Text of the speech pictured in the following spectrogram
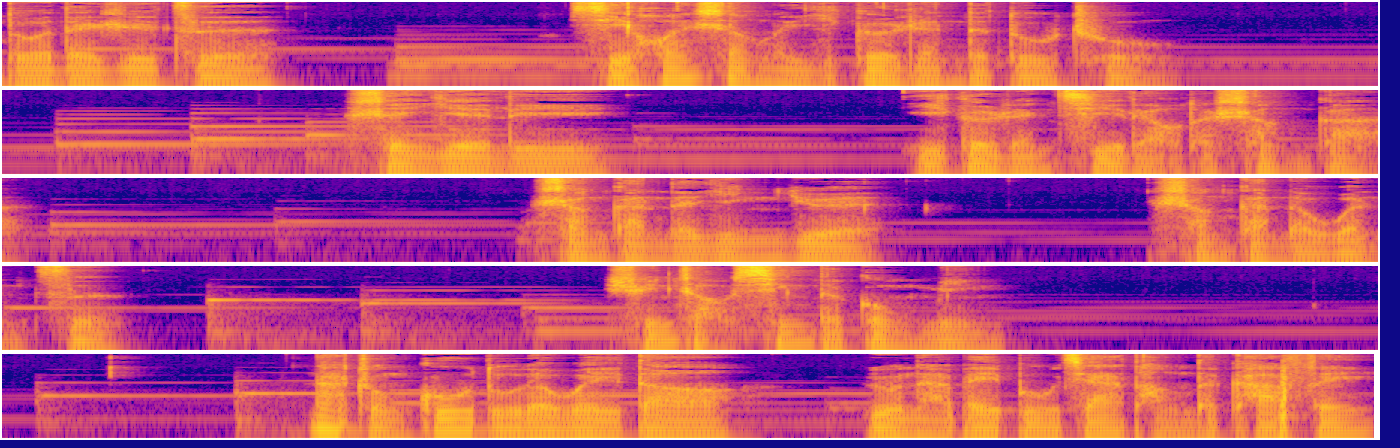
多的日子，喜欢上了一个人的独处。深夜里，一个人寂寥的伤感，伤感的音乐，伤感的文字，寻找新的共鸣。那种孤独的味道，如那杯不加糖的咖啡，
